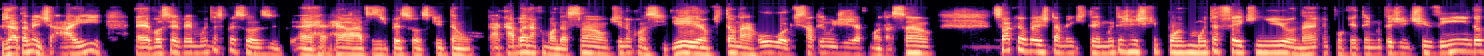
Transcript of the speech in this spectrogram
Exatamente. Aí é, você vê muitas pessoas, é, relatos de pessoas que estão acabando a acomodação, que não conseguiram, que estão na rua, que só tem um dia de acomodação. Só que eu vejo também que tem muita gente que põe muita fake news, né? Porque tem muita gente vindo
